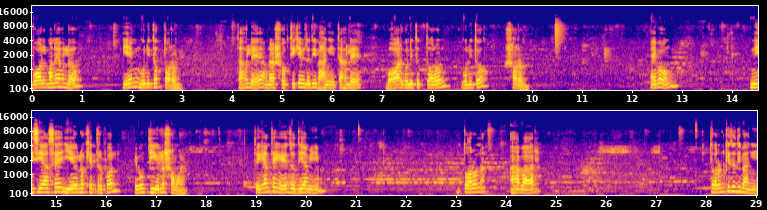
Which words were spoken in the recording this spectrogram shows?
বল মানে হলো এম গণিতক ত্বরণ। তাহলে আমরা শক্তিকে যদি ভাঙি, তাহলে ভর গণিতক ত্বরণ গণিতক স্মরণ এবং নিচে আছে ইয়ে হলো ক্ষেত্রফল এবং টি হলো সময়। তো এখান থেকে যদি আমি ত্বরণ আবার ত্বরণকে যদি ভাঙি,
